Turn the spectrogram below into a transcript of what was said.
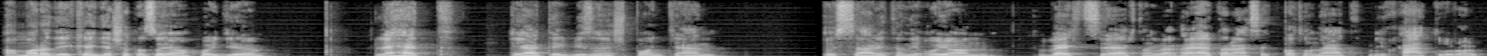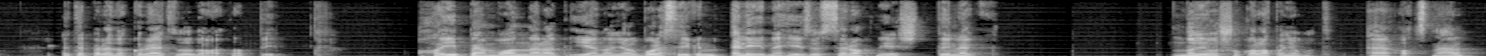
A maradék egy eset az olyan, hogy lehet a játék bizonyos pontján összeállítani olyan vegyszert, amivel ha eltalálsz egy katonát, mondjuk hátulról letepered, akkor el tudod altatni. Ha éppen van nálad ilyen anyagból, ezt egyébként elég nehéz összerakni, és tényleg nagyon sok alapanyagot elhasznál,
